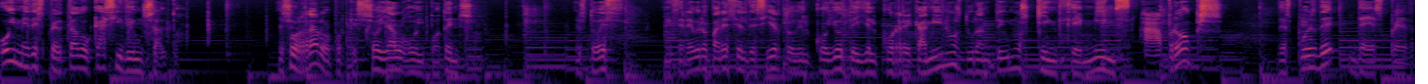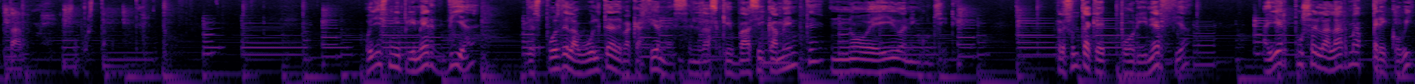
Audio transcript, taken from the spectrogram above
Hoy me he despertado casi de un salto. Eso es raro porque soy algo hipotenso. Esto es, mi cerebro parece el desierto del coyote y el correcaminos durante unos 15 mins aprox después de despertarme, supuestamente. Hoy es mi primer día después de la vuelta de vacaciones, en las que básicamente no he ido a ningún sitio. Resulta que, por inercia, ayer puse la alarma pre-COVID,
